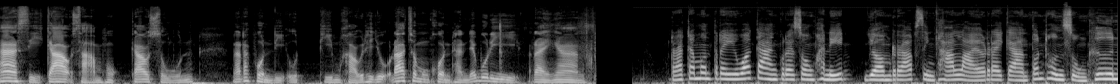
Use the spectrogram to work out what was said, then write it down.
549 3690 นัทพลดีอุด ทีมข่าววิทยุราชมงคลธัญบุรี รายงาน รัฐมนตรีว่าการกระทรวงพาณิชย์ ยอมรับสินค้าหลายรายการต้นทุนสูงขึ้น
